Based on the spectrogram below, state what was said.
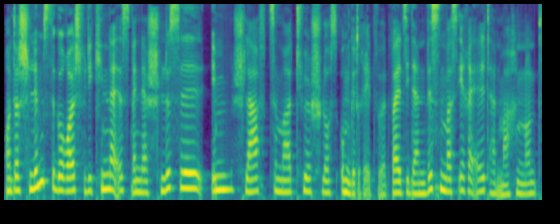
Und das schlimmste Geräusch für die Kinder ist, wenn der Schlüssel im Schlafzimmer Türschloss umgedreht wird, weil sie dann wissen, was ihre Eltern machen. Und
